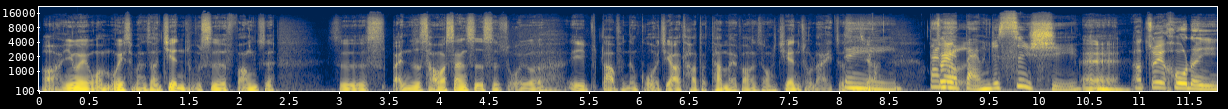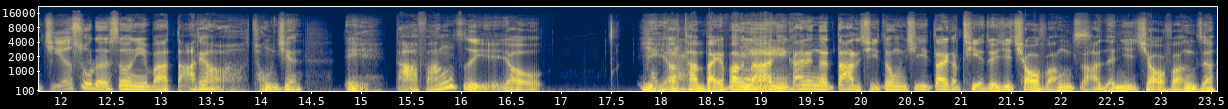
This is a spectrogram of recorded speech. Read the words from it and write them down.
啊。因为我们为什么说建筑是房子是百分之超过三四十左右？一大部分的国家它的碳排放从建筑来就是这样，大概百分之四十。哎，那最后呢，你结束的时候，你把它打掉重建。哎，打房子也要也要碳排放的啊。你看那个大的起重机带个铁锤去敲房子啊，人去敲房子，啊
